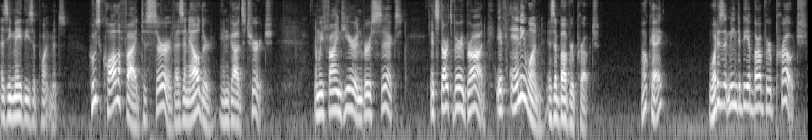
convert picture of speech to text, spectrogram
as he made these appointments? Who's qualified to serve as an elder in God's church? And we find here in verse 6, it starts very broad. If anyone is above reproach. Okay. What does it mean to be above reproach?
